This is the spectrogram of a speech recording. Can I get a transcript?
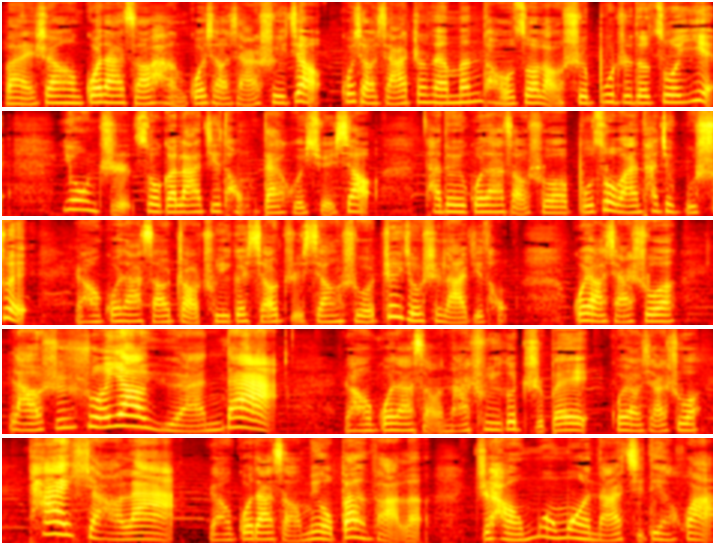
晚上，郭大嫂喊郭晓霞睡觉。郭晓霞正在闷头做老师布置的作业，用纸做个垃圾桶带回学校。她对郭大嫂说：“不做完，她就不睡。”然后郭大嫂找出一个小纸箱，说：“这就是垃圾桶。”郭晓霞说：“老师说要圆的。”然后郭大嫂拿出一个纸杯，郭晓霞说：“太小啦。”然后郭大嫂没有办法了，只好默默拿起电话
